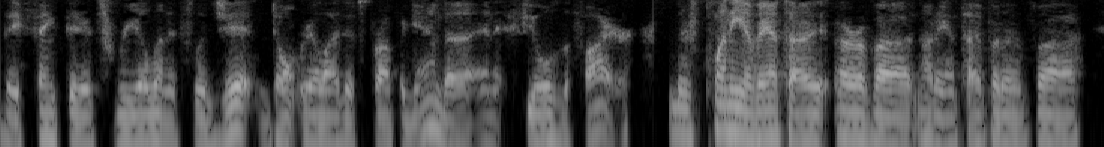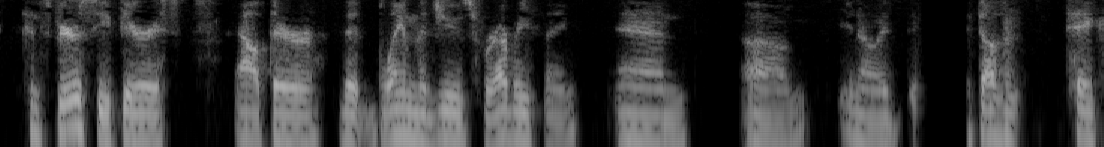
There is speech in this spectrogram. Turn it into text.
they think that it's real and it's legit, and don't realize it's propaganda, and it fuels the fire. There's plenty of anti, or of uh, not anti, but of uh, conspiracy theorists out there that blame the Jews for everything, and um, you know it, it doesn't take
